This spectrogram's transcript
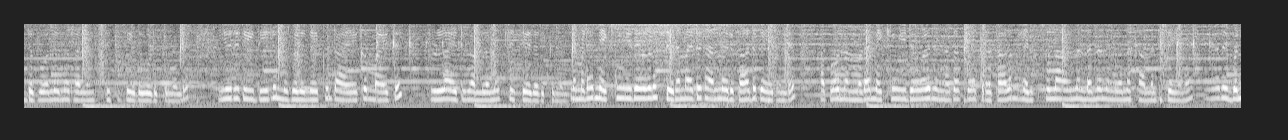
ഇതുപോലെ ഒന്ന് റണ്ണിങ് സ്റ്റിച്ച് ചെയ്ത് കൊടുക്കുന്നുണ്ട്. ഈ ഒരു രീതിയിൽ മുകളിലേക്കും താഴേക്കുമായിട്ട് ഫുള്ളായിട്ട് നമ്മളൊന്ന് സ്റ്റിച്ച് ചെയ്തെടുക്കുന്നുണ്ട്. നമ്മുടെ മേക്കിംഗ് വീഡിയോകൾ സ്ഥിരമായിട്ട് കാണുന്ന ഒരുപാട് പേരുണ്ട്. അപ്പോൾ നമ്മുടെ മേക്കിംഗ് വീഡിയോകൾ നിങ്ങൾക്കൊക്കെ എത്രത്തോളം ഹെൽപ്ഫുൾ ആവുന്നുണ്ടെന്ന് നിങ്ങളൊന്ന് കമന്റ് ചെയ്യണേ. റിബൺ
